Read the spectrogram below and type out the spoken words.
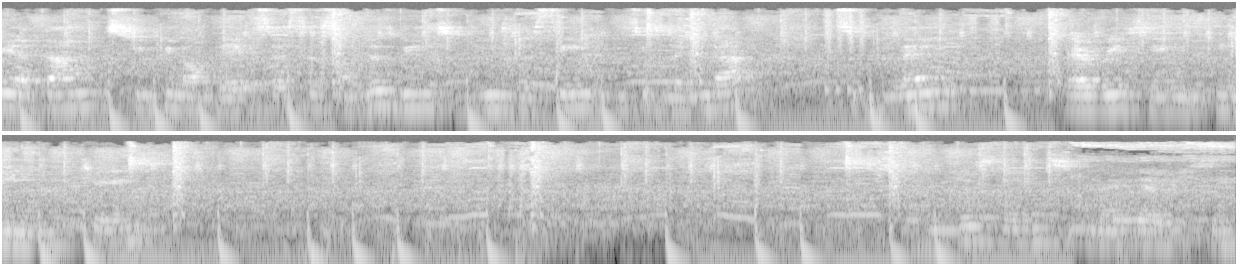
we are done sweeping off the excesses, I'm just going to use the same beauty blender to blend everything in, okay? I'm just going to blend everything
